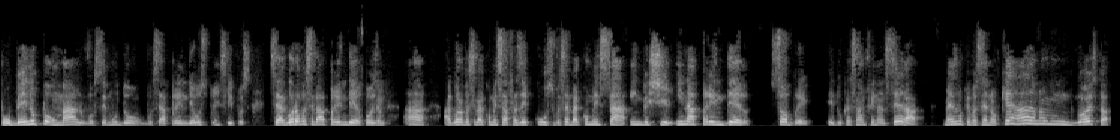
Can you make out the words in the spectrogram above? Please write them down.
por bem ou por mal, você mudou, você aprendeu os princípios. Se agora você vai aprender, por exemplo, ah, agora você vai começar a fazer curso, você vai começar a investir em aprender sobre educação financeira, mesmo que você não quer, ah, não gosta,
